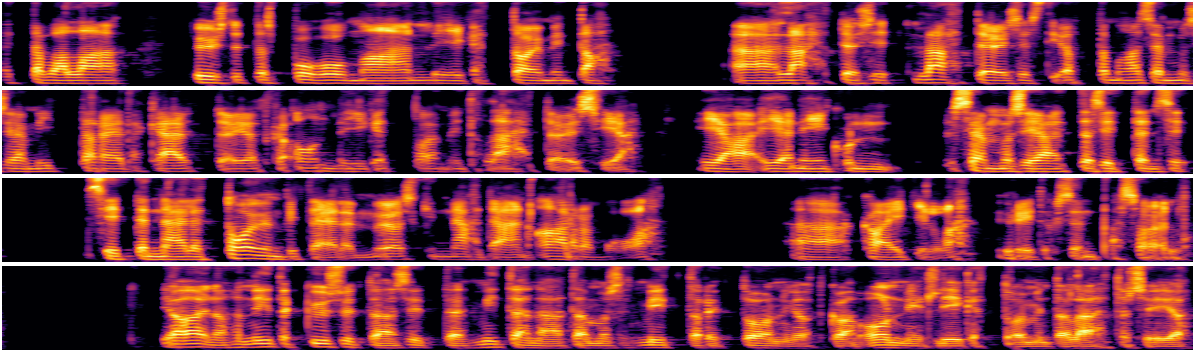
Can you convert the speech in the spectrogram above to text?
että tavallaan pystyttäisiin puhumaan liiketoiminta lähtöisesti ottamaan semmoisia mittareita käyttöön, jotka on liiketoimintalähtöisiä ja, ja niin kuin semmoisia, että sitten, sitten näille toimenpiteille myöskin nähdään arvoa ää, kaikilla yrityksen tasoilla. Ja ainahan niitä kysytään sitten, mitä nämä tämmöiset mittarit on, jotka on niitä liiketoimintalähtöisiä. Ja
